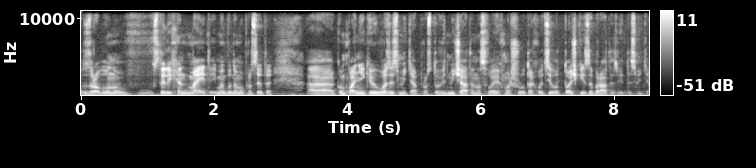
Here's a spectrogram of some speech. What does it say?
Зроблено в стилі хендмейд, і ми будемо просити е, компанії, які вивозять сміття, просто відмічати на своїх маршрутах оці от точки і забирати звідти сміття.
